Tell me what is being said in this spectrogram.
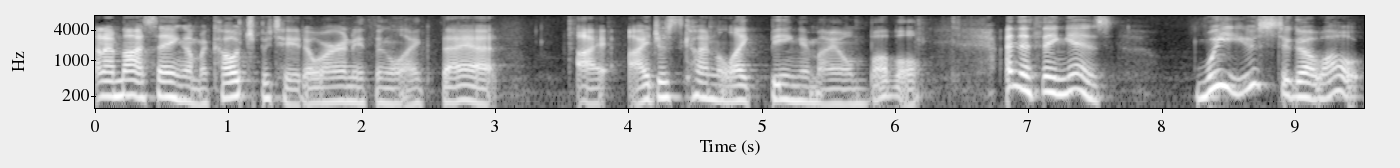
And I'm not saying I'm a couch potato or anything like that. I I just kind of like being in my own bubble. And the thing is, we used to go out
